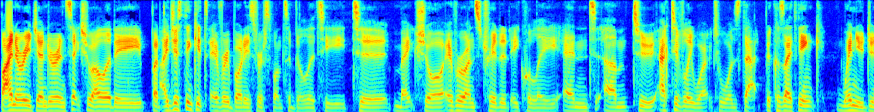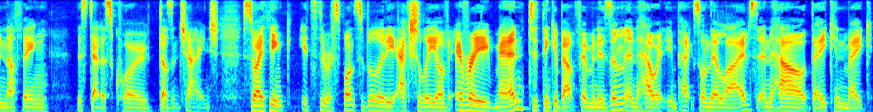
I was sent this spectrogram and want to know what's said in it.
binary gender and sexuality, but I just think it's everybody's responsibility to make sure everyone's treated equally and um, to actively work towards that. Because I think when you do nothing, the status quo doesn't change. So I think it's the responsibility actually of every man to think about feminism and how it impacts on their lives and how they can make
